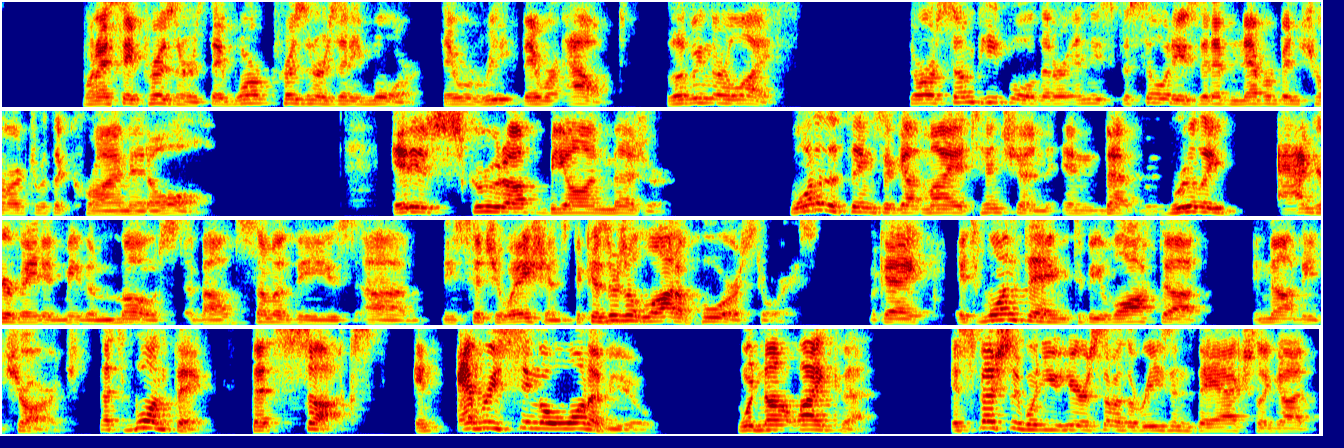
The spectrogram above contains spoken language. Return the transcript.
When I say prisoners, they weren't prisoners anymore. They were re- they were out living their life there are some people that are in these facilities that have never been charged with a crime at all. It is screwed up beyond measure. One of the things that got my attention and that really aggravated me the most about some of these uh, these situations because there's a lot of horror stories. Okay, it's one thing to be locked up and not be charged. That's one thing that sucks, and every single one of you would not like that, especially when you hear some of the reasons they actually got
